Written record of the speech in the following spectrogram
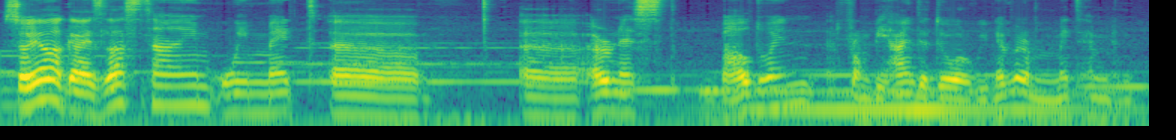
So yeah, guys, last time we met uh, uh, Ernest Baldwin from behind the door. We never met him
